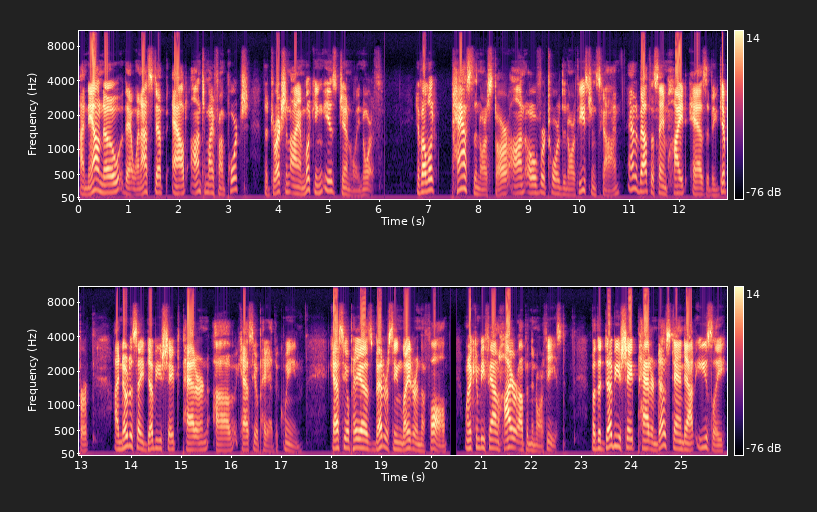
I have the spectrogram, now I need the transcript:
I now know that when I step out onto my front porch, the direction I am looking is generally north. If I look past the North Star on over toward the northeastern sky, at about the same height as the Big Dipper, I notice a W-shaped pattern of Cassiopeia, the Queen. Cassiopeia is better seen later in the fall, when it can be found higher up in the northeast. But the W-shaped pattern does stand out easily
